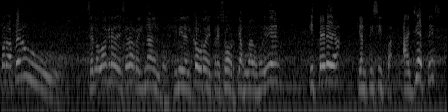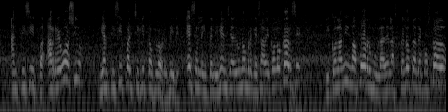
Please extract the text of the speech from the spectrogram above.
el golazo. se lo va a agradecer a Reinaldo. Y mire, el cobro de Tresor, que ha jugado muy bien. Y Perea, que anticipa a Yepes, anticipa a Rebocio y anticipa al Chiquito Flores. Mire, esa es la inteligencia de un hombre que sabe colocarse. Y con la misma fórmula de las pelotas de costado,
